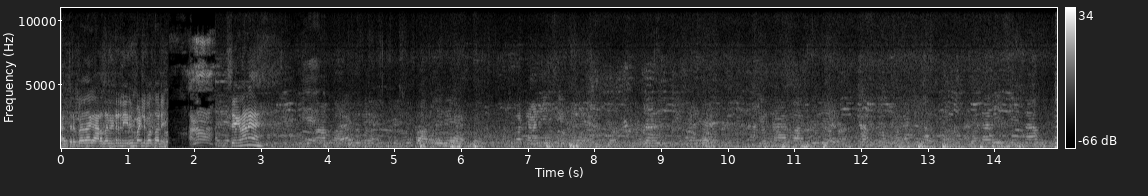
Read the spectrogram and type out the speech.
ಹತ್ತು ರೂಪಾಯಿದಾಗ ಅರ್ಧ ಲೀಟರ್ ನೀರಿನ ಬಾಟ್ಲಿ ಬರ್ತಾವ್ರಿ ಶೇಂಗಾನೆ ಗೈಸ್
